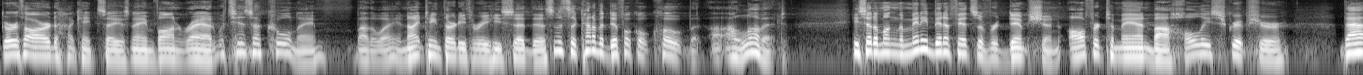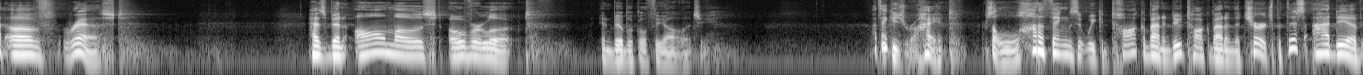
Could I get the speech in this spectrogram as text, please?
Gerhard, I can't say his name, Von Rad, which is a cool name, by the way. In 1933, he said this, and it's a kind of a difficult quote, but I love it. He said, Among the many benefits of redemption offered to man by Holy Scripture, that of rest has been almost overlooked in biblical theology. I think he's right. There's a lot of things that we could talk about and do talk about in the church, but this idea of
